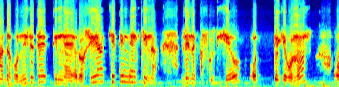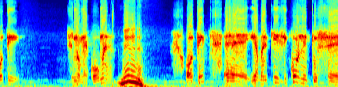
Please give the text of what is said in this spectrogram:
ανταγωνίζεται την ε, Ρωσία και την ε, Κίνα. Δεν είναι καθόλου τυχαίο ο- το γεγονός ότι... Συγγνώμη, ακούμε; Ναι, ναι, ναι. Ότι ε, η Αμερική σηκώνει τους ε,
